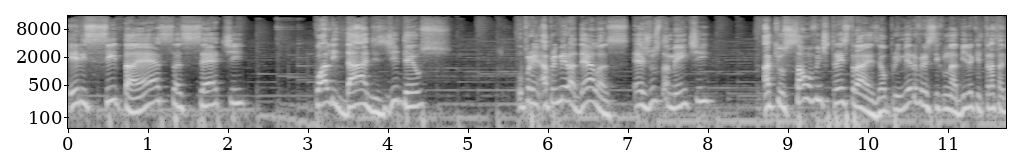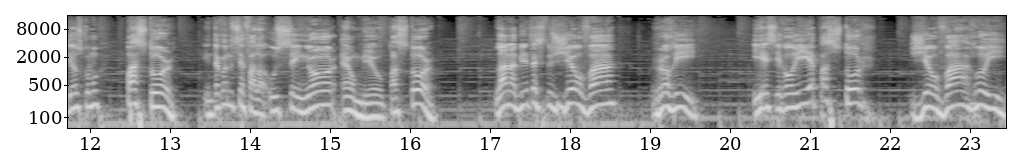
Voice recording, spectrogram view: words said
ele cita essas sete qualidades de Deus. a primeira delas é justamente a que o Salmo 23 traz. É o primeiro versículo na Bíblia que trata Deus como pastor. Então, quando você fala, o Senhor é o meu pastor, lá na Bíblia está escrito Jeová Rohi. E esse Rohi é pastor. Jeová Rohi.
